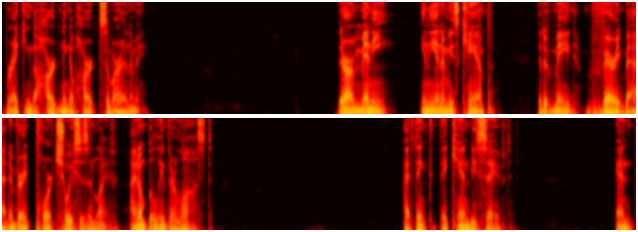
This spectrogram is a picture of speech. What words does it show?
breaking the hardening of hearts of our enemy. There are many in the enemy's camp that have made very bad and very poor choices in life. I don't believe they're lost. I think they can be saved. And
